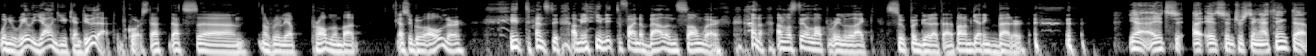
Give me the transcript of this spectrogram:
when you're really young, you can do that, of course. That That's um not really a problem. But as you grow older, it tends to, I mean, you need to find a balance somewhere. And I'm still not really like super good at that, but I'm getting better. Yeah, it's uh, it's interesting. I think that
